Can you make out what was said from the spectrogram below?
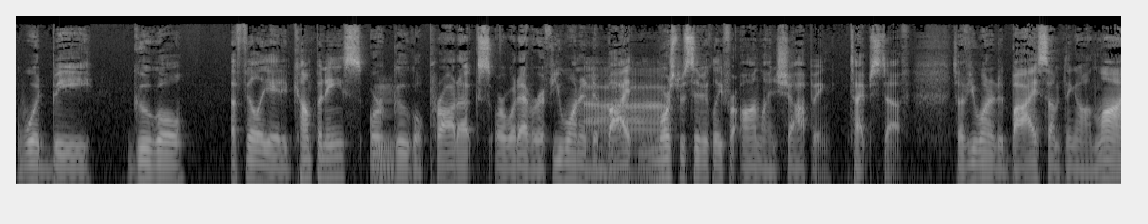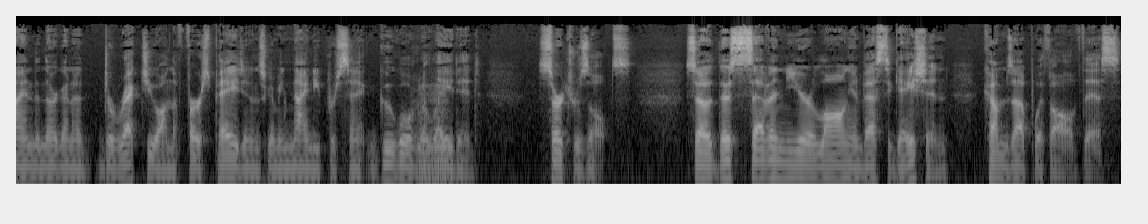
would be Google affiliated companies or hmm. Google products or whatever. If you wanted to buy ah. more specifically for online shopping type stuff. So if you wanted to buy something online, then they're going to direct you on the first page, and it's going to be ninety percent Google mm-hmm. related search results. So this seven year long investigation comes up with all of this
